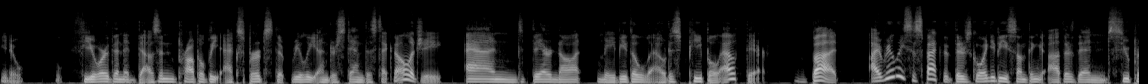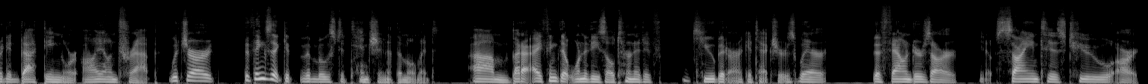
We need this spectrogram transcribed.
you know, fewer than a dozen probably experts that really understand this technology. And they're not maybe the loudest people out there. But I really suspect that there's going to be something other than superconducting or ion trap, which are the things that get the most attention at the moment. Um, but I think that one of these alternative qubit architectures, where the founders are, you know, scientists who are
